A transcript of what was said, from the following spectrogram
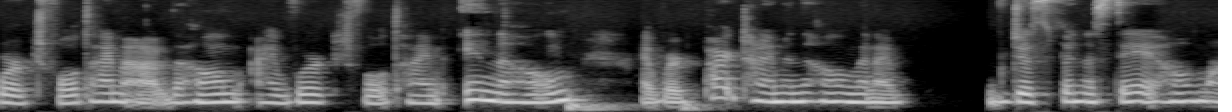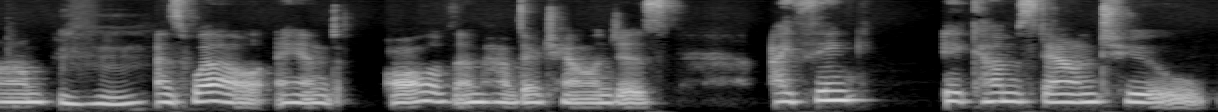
worked full time out of the home. I've worked full time in the home. I've worked part time in the home, and I've just been a stay at home mom mm-hmm. as well. And all of them have their challenges. I think it comes down to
